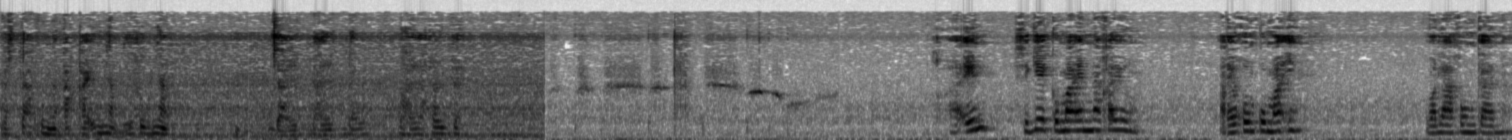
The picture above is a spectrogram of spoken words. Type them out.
Basta ako nakakain na, busog na. Diet, diet daw. Bahala kayo dyan. Kain? Sige, kumain na kayo. Ayaw kong kumain. Wala akong gana.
